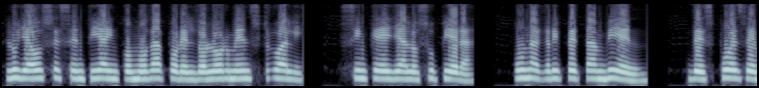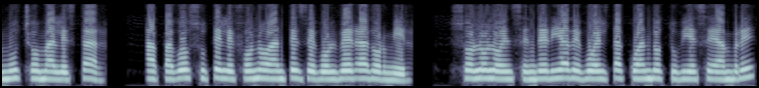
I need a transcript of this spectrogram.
Luyao se sentía incómoda por el dolor menstrual y, sin que ella lo supiera, una gripe también. Después de mucho malestar, apagó su teléfono antes de volver a dormir. Solo lo encendería de vuelta cuando tuviese hambre,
